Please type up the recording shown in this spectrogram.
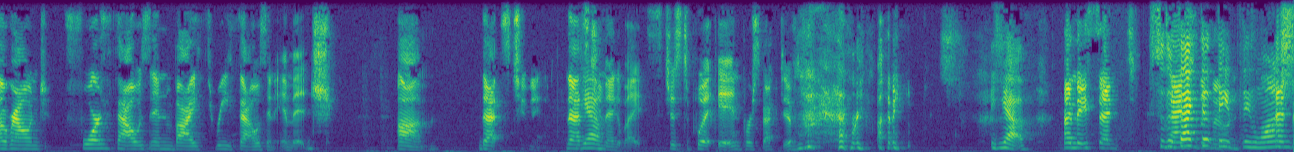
around 4000 by 3000 image. Um that's 2 meg- that's Yeah. 2 megabytes just to put it in perspective for everybody. yeah. And they sent So the fact to that they, they launched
